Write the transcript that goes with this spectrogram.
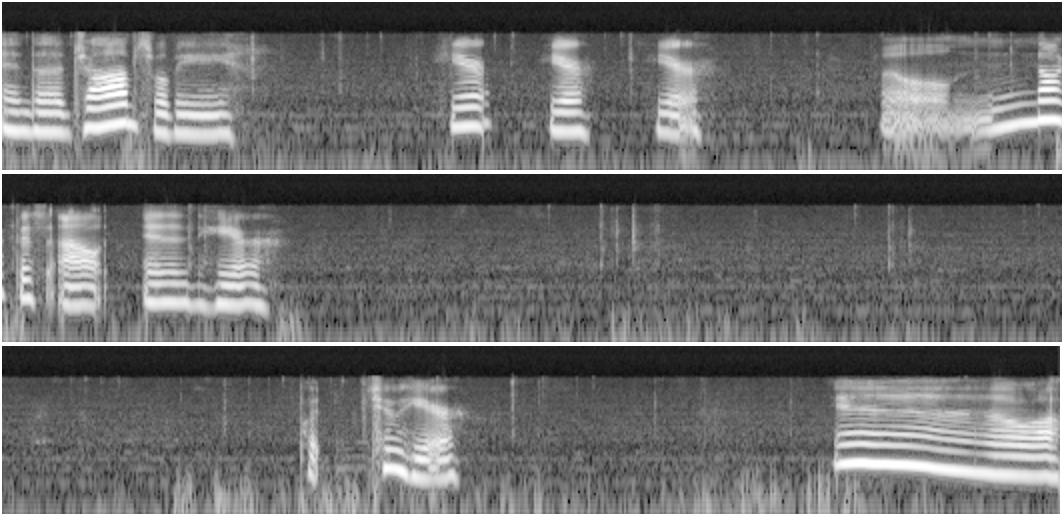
And the jobs will be here, here, here. We'll knock this out in here. Put two here. Yeah, oh,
